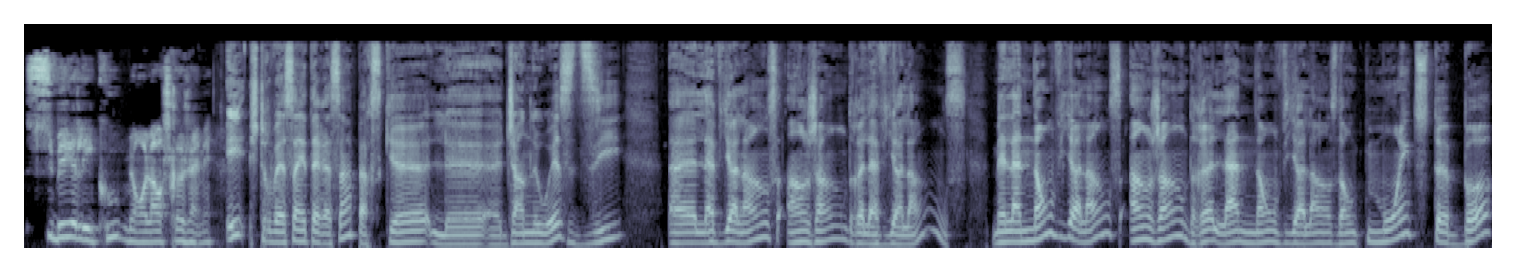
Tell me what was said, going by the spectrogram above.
subir les coups, mais on lâchera jamais. Et je trouvais ça intéressant parce que le euh, John Lewis dit euh, la violence engendre la violence, mais la non-violence engendre la non-violence. Donc, moins tu te bats,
